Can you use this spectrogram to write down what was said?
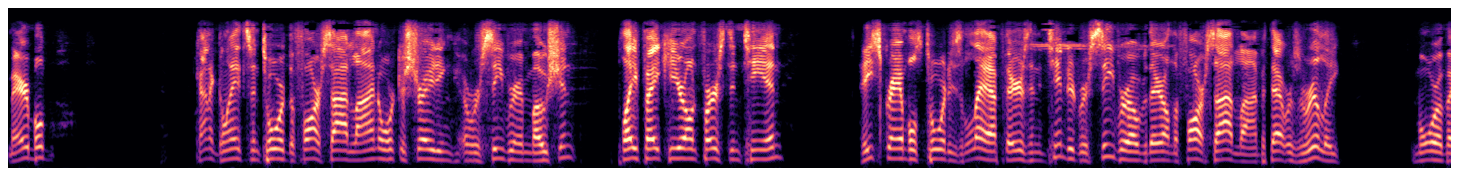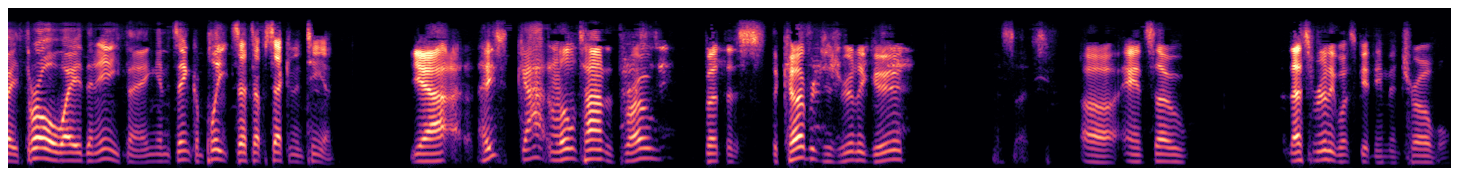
Marable kind of glancing toward the far sideline, orchestrating a receiver in motion. Play fake here on first and 10. He scrambles toward his left. There's an intended receiver over there on the far sideline, but that was really more of a throwaway than anything, and it's incomplete. Sets up second and 10. Yeah, he's got a little time to throw, but the the coverage is really good. Uh, and so that's really what's getting him in trouble.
